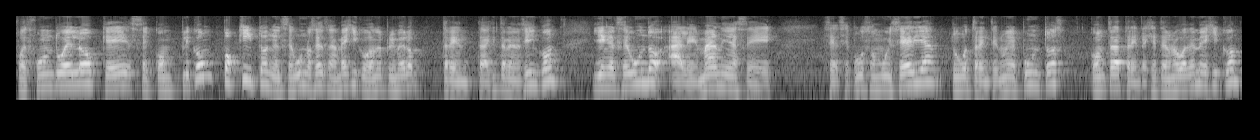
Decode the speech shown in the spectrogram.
pues fue un duelo que se complicó un poquito en el segundo set, a México ganó el primero 30-35, y en el segundo Alemania se, se, puso muy seria, tuvo 39 puntos, contra 37 de nuevo de México.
